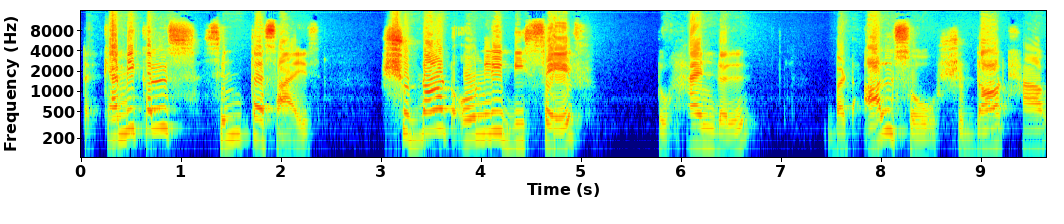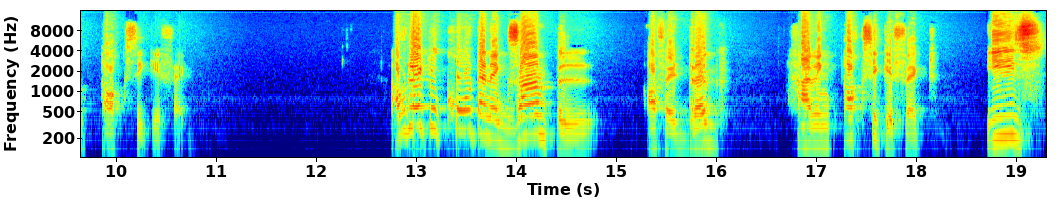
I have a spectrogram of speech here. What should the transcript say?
the chemicals synthesized should not only be safe to handle but also should not have toxic effect. I would like to quote an example of a drug having toxic effect is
